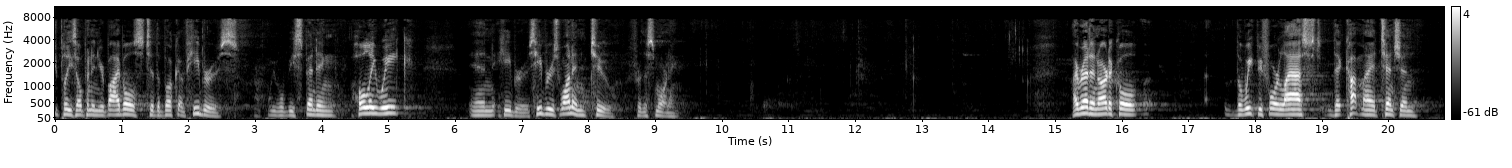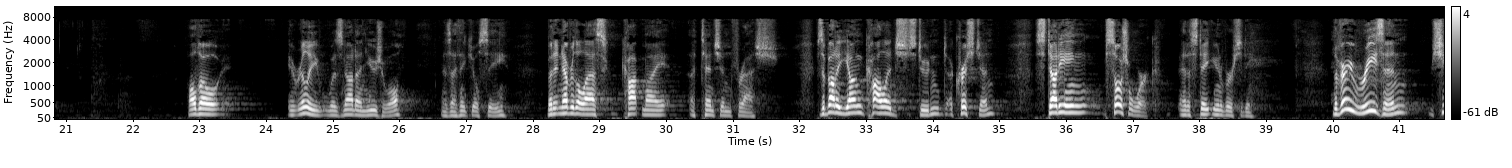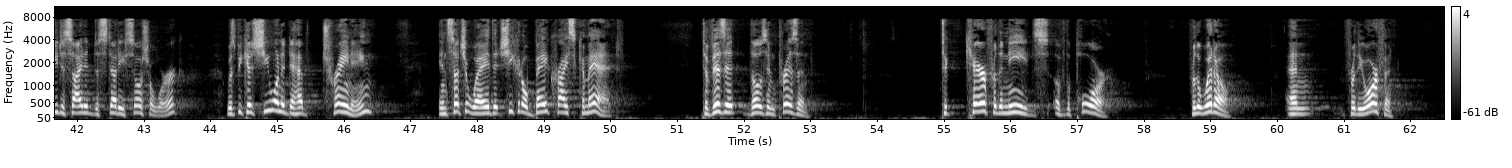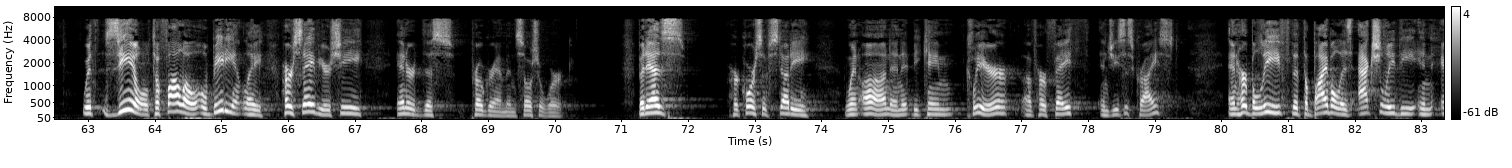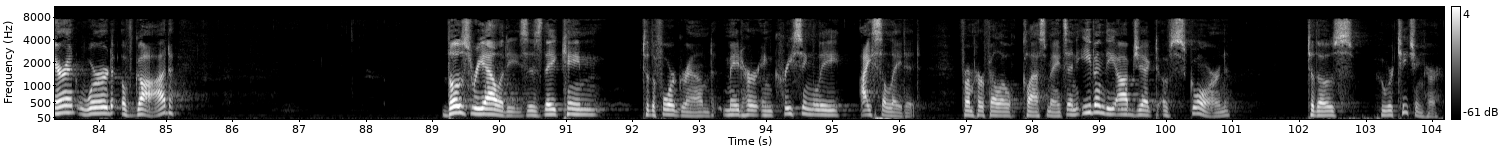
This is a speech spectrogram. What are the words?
Would you please open in your Bibles to the book of Hebrews? We will be spending Holy Week in Hebrews. Hebrews 1 and 2 for this morning. I read an article the week before last that caught my attention, although it really was not unusual, as I think you'll see, but it nevertheless caught my attention fresh. It was about a young college student, a Christian, studying social work at a state university. The very reason she decided to study social work was because she wanted to have training in such a way that she could obey Christ's command to visit those in prison, to care for the needs of the poor, for the widow, and for the orphan. With zeal to follow obediently her Savior, she entered this program in social work. But as her course of study went on and it became clear of her faith in Jesus Christ and her belief that the Bible is actually the inerrant Word of God, those realities, as they came to the foreground, made her increasingly isolated from her fellow classmates and even the object of scorn to those who were teaching her.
